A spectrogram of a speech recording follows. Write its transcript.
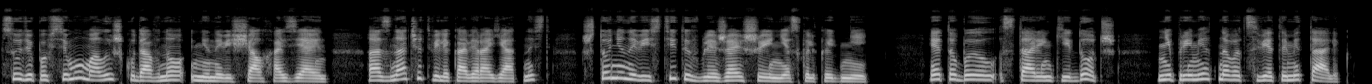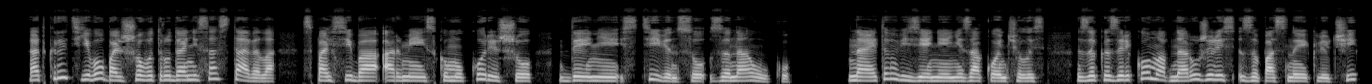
Судя по всему, малышку давно не навещал хозяин, а значит, велика вероятность, что не навестит и в ближайшие несколько дней. Это был старенький додж, неприметного цвета металлик. Открыть его большого труда не составило, спасибо армейскому корешу Дэнни Стивенсу за науку. На этом везение не закончилось. За козырьком обнаружились запасные ключи,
